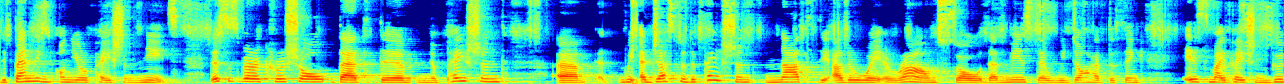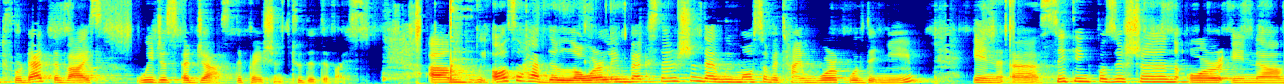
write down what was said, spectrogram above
depending on your patient needs. This is very crucial that the you know, patient, um, we adjust to the patient, not the other way around. So that means that we don't have to think, is my patient good for that device? We just adjust the patient to the device. Um, we also have the lower limb extension that we most of the time work with the knee in a sitting position or in, uh,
